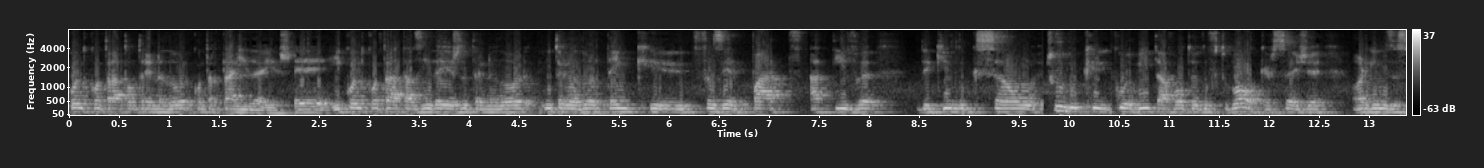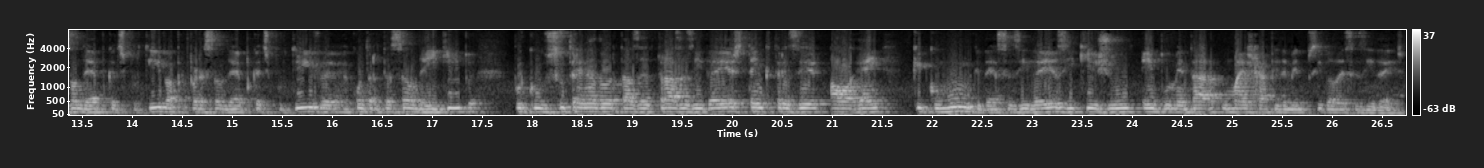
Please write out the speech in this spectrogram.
quando contrata um treinador, contratar ideias. Eh, e quando contrata as ideias do treinador, o treinador tem que fazer parte ativa daquilo que são tudo que coabita à volta do futebol, quer seja a organização da época desportiva, a preparação da época desportiva, a contratação da equipa, porque se o treinador traz, traz as ideias, tem que trazer alguém que comungue dessas ideias e que ajude a implementar o mais rapidamente possível essas ideias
